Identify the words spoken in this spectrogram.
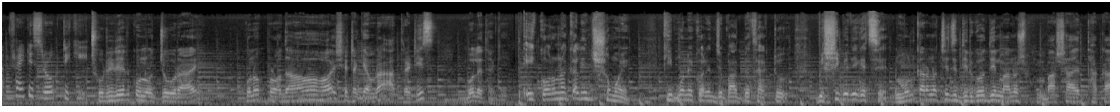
Arthritis রোগটি কি? শরীরের কোনো জোড়ায় কোনো প্রদাহ হয় সেটাকে আমরা আর্থ্রাইটিস বলে থাকি। এই করোনাকালীন সময়ে কি মনে করেন যে বাত ব্যথা একটু বেশি বেড়ে গেছে? মূল কারণ হচ্ছে যে দীর্ঘদিন মানুষ বাসায় থাকা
